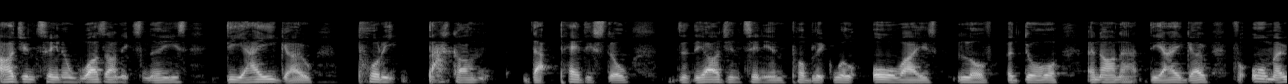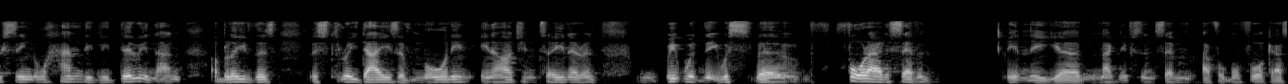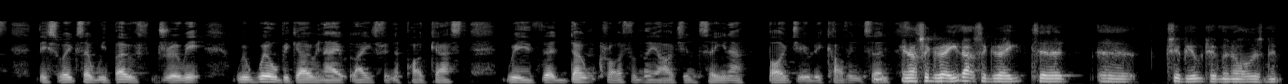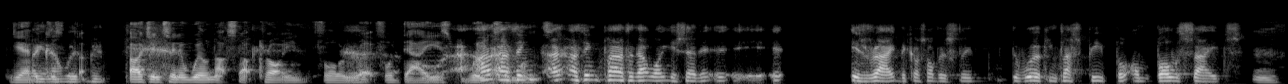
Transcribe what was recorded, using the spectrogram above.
argentina was on its knees diego put it back on that pedestal that the Argentinian public will always love, adore, and honour Diego for almost single-handedly doing that. And I believe there's there's three days of mourning in Argentina, and it, would, it was uh, four out of seven in the uh, Magnificent Seven our football forecast this week. So we both drew it. We will be going out later in the podcast with uh, "Don't Cry for Me, Argentina." by Julie Covington. Yeah, that's a great. That's a great uh, uh, tribute to him and all, isn't it? Yeah, because Argentina will not stop crying for uh, for days. I, I think I, I, think part of that what you said it, it, it is right because obviously the working class people on both sides mm.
